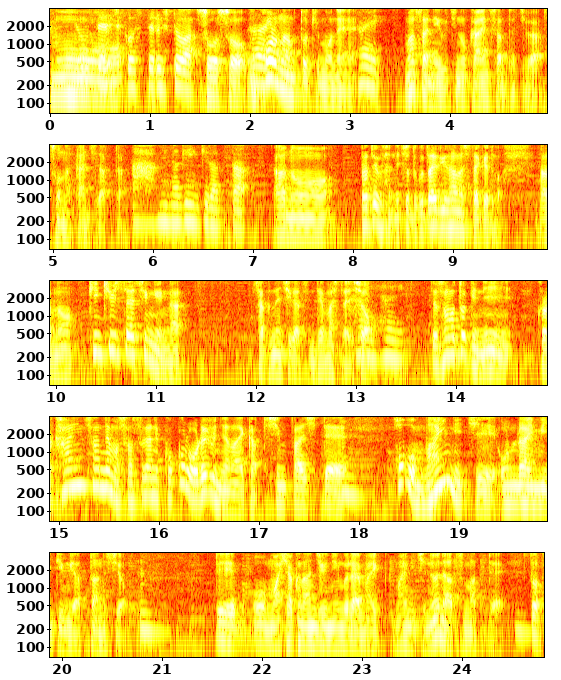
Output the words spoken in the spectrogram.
もう。要点思考してる人は。そうそう、はい。コロナの時もね、はい。まさにうちの会員さんたちはそんな感じだった。ああみんな元気だった。あの例えばねちょっと具体的な話だけどあの緊急事態宣言が昨年4月に出ましたでしょ、はいはい。でその時にこれ会員さんでもさすがに心折れるんじゃないかって心配して、うん。ほぼ毎日オンラインミーティングやったんですよ。うん。で、おまあ、百何十人ぐらい毎毎日のように集まって、うん。と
